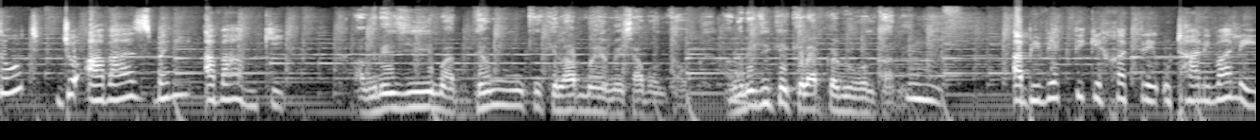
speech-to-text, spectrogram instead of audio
सोच जो आवाज़ बनी आवाम की। अंग्रेज़ी माध्यम के खिलाफ मैं हमेशा बोलता हूँ। अंग्रेज़ी के खिलाफ कभी बोलता नहीं। अभिव्यक्ति के खतरे उठाने वाले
